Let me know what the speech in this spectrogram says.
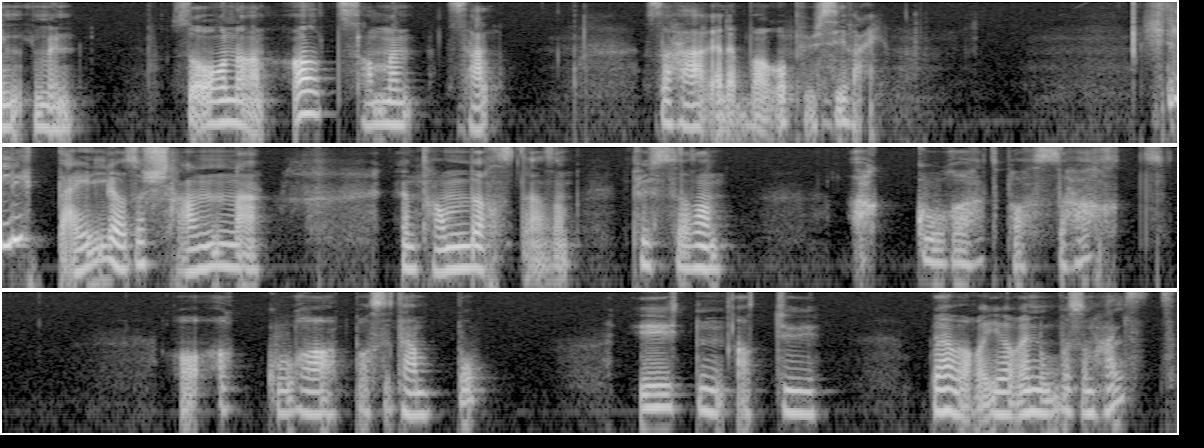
inn i munnen. Så ordner han alt sammen selv. Så her er det bare å pusse i vei. ikke det litt deilig å kjenne en tannbørste som pusser sånn akkurat passe hardt og akkurat passe tempo? Uten at du behøver å gjøre noe som helst.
